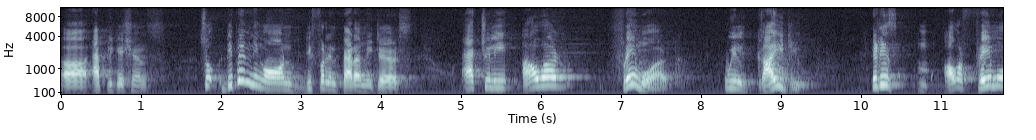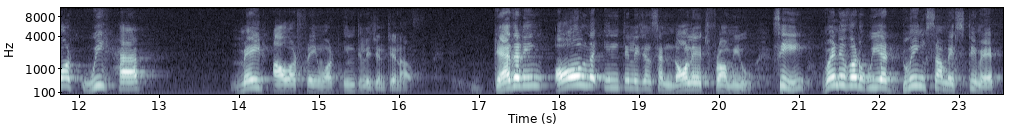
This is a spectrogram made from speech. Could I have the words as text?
uh, applications. So depending on different parameters, actually our framework will guide you. It is our framework, we have made our framework intelligent enough. Gathering all the intelligence and knowledge from you. See, whenever we are doing some estimate,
